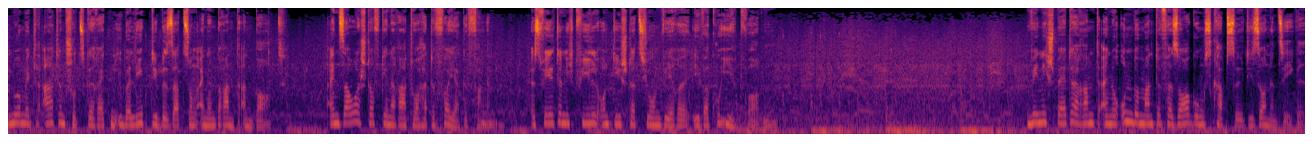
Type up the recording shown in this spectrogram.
Nur mit Atemschutzgeräten überlebt die Besatzung einen Brand an Bord. Ein Sauerstoffgenerator hatte Feuer gefangen. Es fehlte nicht viel und die Station wäre evakuiert worden. Wenig später rammt eine unbemannte Versorgungskapsel die Sonnensegel.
